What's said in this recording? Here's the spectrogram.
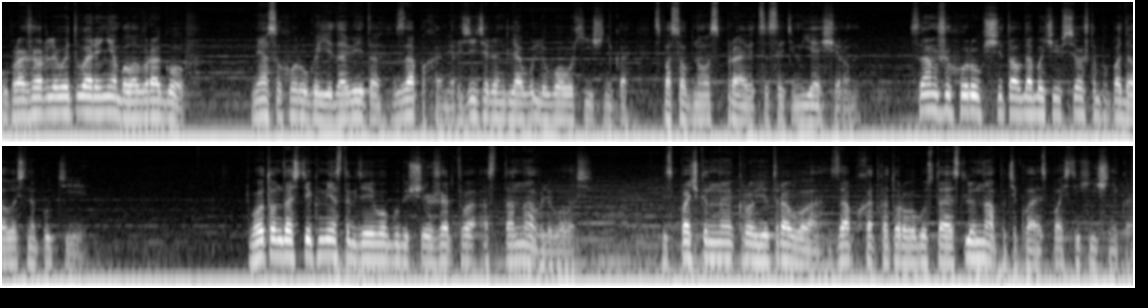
У прожорливой твари не было врагов. Мясо хуруга ядовито, запах омерзителен для любого хищника, способного справиться с этим ящером. Сам же хуруг считал добычей все, что попадалось на пути. Вот он достиг места, где его будущая жертва останавливалась. Испачканная кровью трава, запах от которого густая слюна потекла из пасти хищника.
